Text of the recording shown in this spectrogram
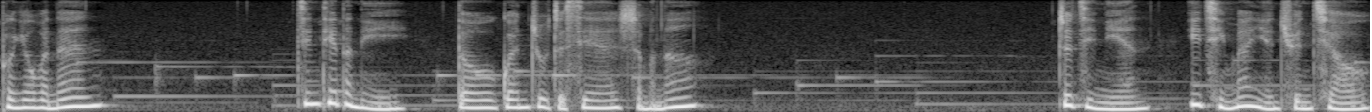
朋友，晚安。今天的你都关注着些什么呢？这几年疫情蔓延全球，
